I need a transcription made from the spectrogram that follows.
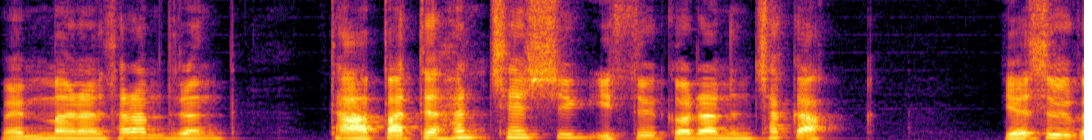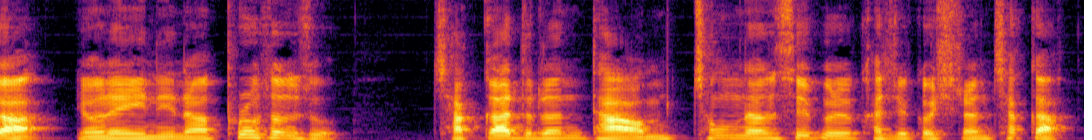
웬만한 사람들은 다 아파트 한 채씩 있을 거라는 착각. 예술가, 연예인이나 프로선수, 작가들은 다 엄청난 수입을 가질 것이라는 착각.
